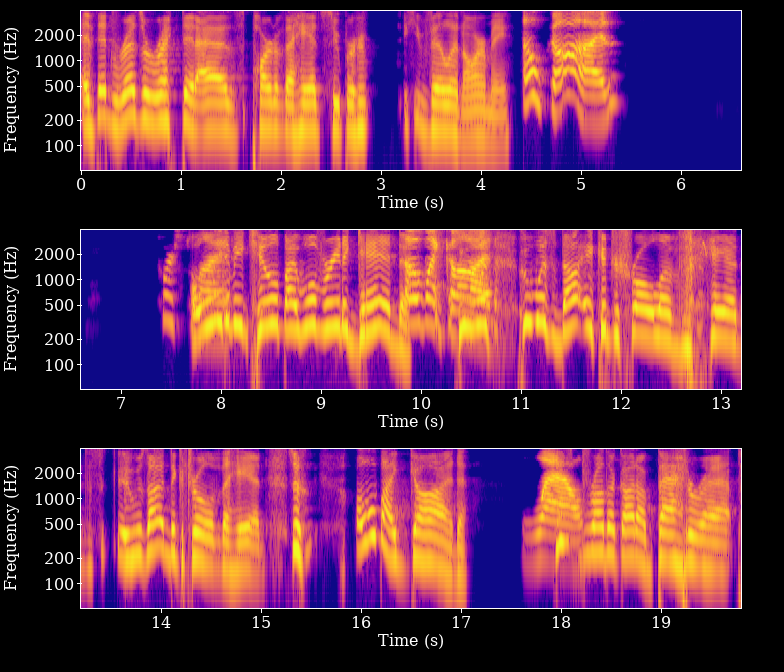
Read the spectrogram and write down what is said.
and then resurrected as part of the Hand super villain army, Oh god. Only to be killed by Wolverine again. Oh my Who was, god. who was not in control of hands? Who was not in the control of the hand? So, oh my god, Wow. his brother got a bad rap.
